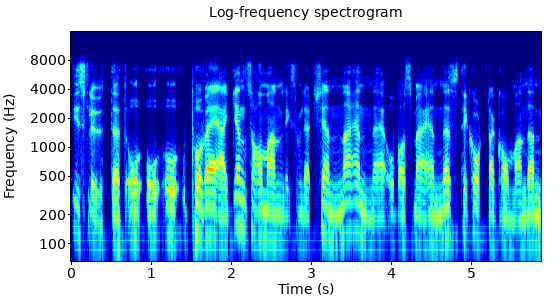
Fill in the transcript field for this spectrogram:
i slutet och, och, och på vägen så har man liksom lärt känna henne och vad som är hennes tillkortakommanden.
